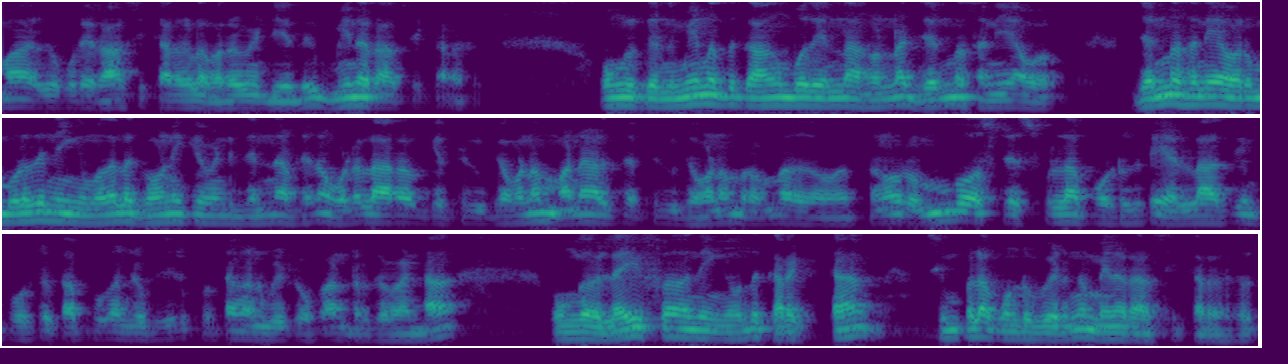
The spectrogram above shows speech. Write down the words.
காலகட்டமாக இருக்கக்கூடிய ராசிக்காரர்களை வர வேண்டியது மீன ராசிக்காரர்கள். உங்களுக்கு இந்த மீனத்துக்கு ஆகும்போது என்ன ஆகும்னா ஜென்ம சனியாக வரும். ஜென்ம சனியாக வரும்பொழுது நீங்கள் முதல்ல கவனிக்க வேண்டியது என்ன அப்படின்னா உடல் ஆரோக்கியத்தில் கவனம் மன அழுத்தத்தில் கவனம் ரொம்ப இருக்கணும் ரொம்ப ஸ்ட்ரெஸ்ஃபுல்லாக போட்டுக்கிட்டு எல்லாத்தையும் போட்டு தப்பு கண்டுபிடிச்சிட்டு குத்தம் கண்டுபிடிச்சு உட்காந்துருக்க வேண்டாம். உங்கள் லைஃப்பை நீங்கள் வந்து கரெக்டாக சிம்பிளாக கொண்டு போயிடுங்க மீனராசிக்காரர்கள்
